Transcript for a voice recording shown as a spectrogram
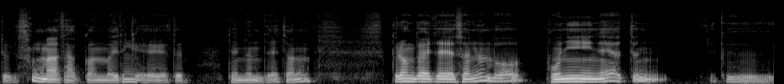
또 승마 사건 뭐 이렇게 음. 됐는데 저는 그런 거에 대해서는 뭐 본인의 어떤 그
